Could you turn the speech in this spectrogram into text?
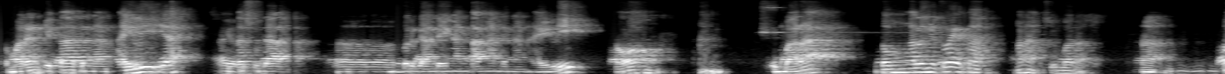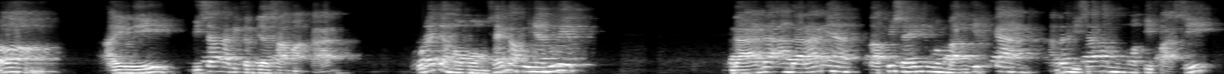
kemarin kita dengan Aili ya kita sudah uh, bergandengan tangan dengan Aili tolong Umbara tolong ngalung itu ya Mana Sumbara? Nah, tolong Aili bisa nggak dikerjasamakan? Udah aja ngomong, saya nggak punya duit, nggak ada anggarannya, tapi saya ingin membangkitkan. Anda bisa nggak memotivasi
